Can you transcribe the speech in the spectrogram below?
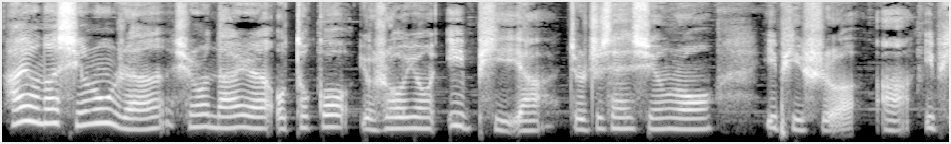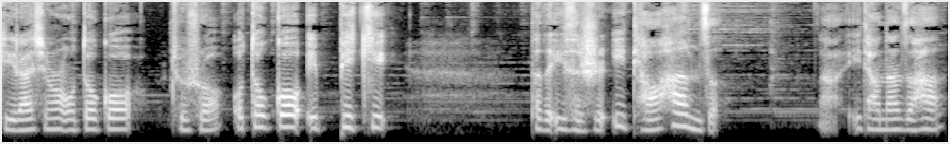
还有呢，形容人，形容男人，otoko，有时候用一匹呀，就之前形容一匹蛇啊，一匹来形容 otoko，就说 otoko ipiki，它的意思是一条汉子啊，一条男子汉。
